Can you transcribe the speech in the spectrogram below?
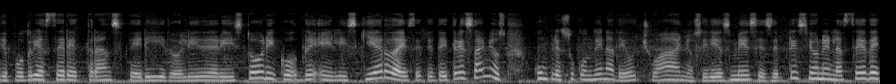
eh, podría ser transferido. El líder histórico de la izquierda de 73 años cumple su condena de 8 años y 10 meses de prisión en la sede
